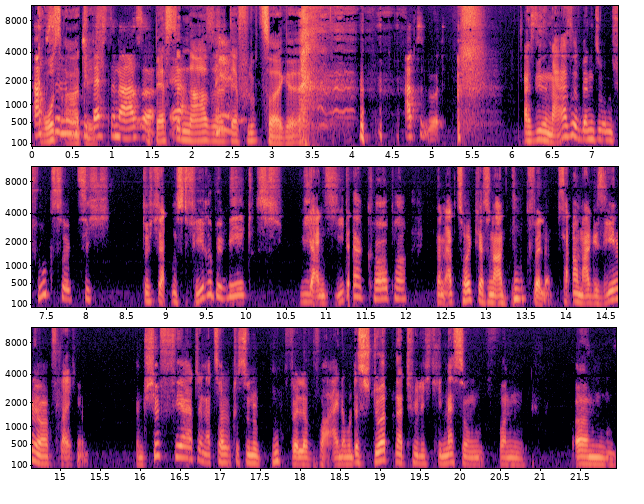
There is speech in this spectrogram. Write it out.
Absolut, Großartig. die beste Nase. Die beste ja. Nase der Flugzeuge. Absolut. Also diese Nase, wenn so ein Flugzeug sich durch die Atmosphäre bewegt, wie eigentlich jeder Körper, dann erzeugt ja so eine Art Bugwelle. Das hat man mal gesehen, wenn man vielleicht mit einem Schiff fährt, dann erzeugt es so eine Bugwelle vor einem. Und das stört natürlich die Messung von ähm,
